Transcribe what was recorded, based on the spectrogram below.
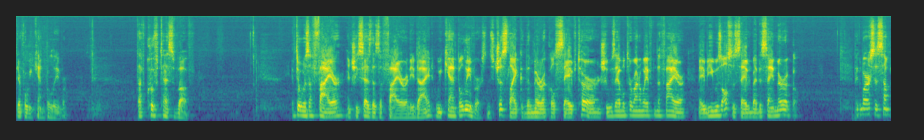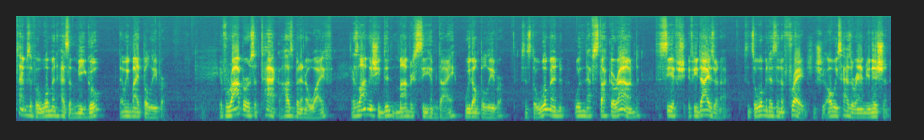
Therefore, we can't believe her. If there was a fire and she says there's a fire and he died, we can't believe her, since just like the miracle saved her and she was able to run away from the fire, maybe he was also saved by the same miracle. The Gemara says sometimes if a woman has a migu, then we might believe her. If robbers attack a husband and a wife, as long as she didn't mamish see him die, we don't believe her since the woman wouldn't have stuck around to see if, she, if he dies or not. Since the woman isn't afraid, and she always has her ammunition.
